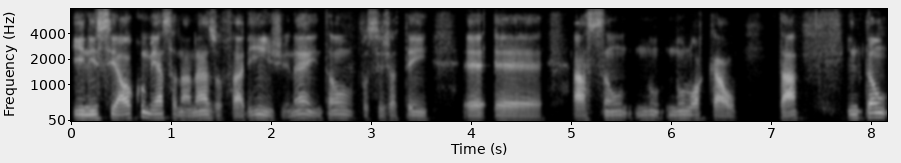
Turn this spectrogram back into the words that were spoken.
inicial começa na nasofaringe, né? Então você já tem é, a ação no, no local tá? Então,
